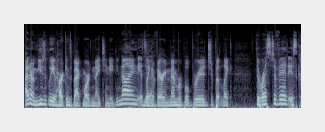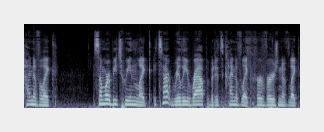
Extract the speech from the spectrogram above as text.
I don't know, musically it harkens back more to 1989. It's like a very memorable bridge, but like the rest of it is kind of like somewhere between like it's not really rap, but it's kind of like her version of like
